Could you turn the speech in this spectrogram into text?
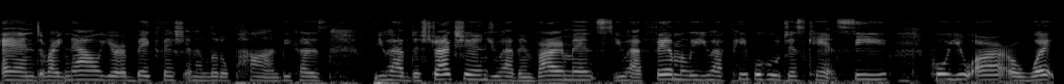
And right now, you're a big fish in a little pond because you have distractions, you have environments, you have family, you have people who just can't see who you are or what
